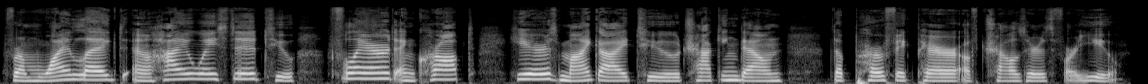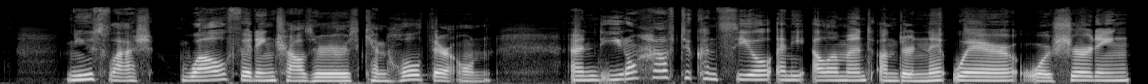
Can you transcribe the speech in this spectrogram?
from wide legged and high waisted to flared and cropped, here's my guide to tracking down the perfect pair of trousers for you. Newsflash well fitting trousers can hold their own. And you don't have to conceal any element under knitwear or shirting,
